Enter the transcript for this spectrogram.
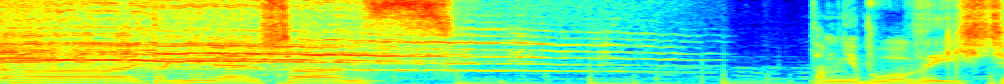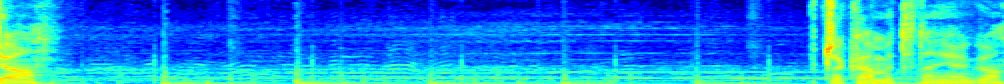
Aj, tak nie miałem szans. Tam nie było wyjścia. Poczekamy tu na niego.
